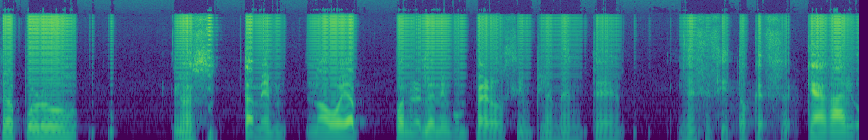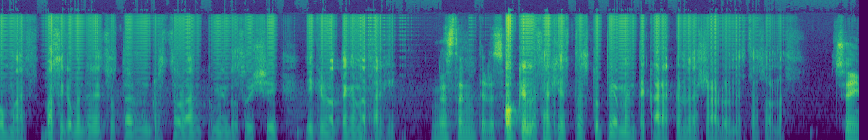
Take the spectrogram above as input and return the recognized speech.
Sapporo no es también no voy a ponerle ningún pero, simplemente necesito que, que haga algo más. Básicamente necesito estar en un restaurante comiendo sushi y que no tengan asaji. No es tan interesante. O que la asaji esté estúpidamente cara, que no es raro en estas zonas. Sí.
